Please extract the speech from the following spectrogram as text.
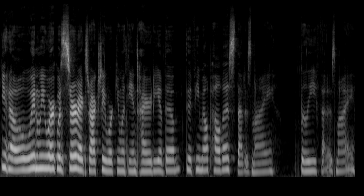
you know when we work with cervix we're actually working with the entirety of the the female pelvis. That is my belief. That is my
